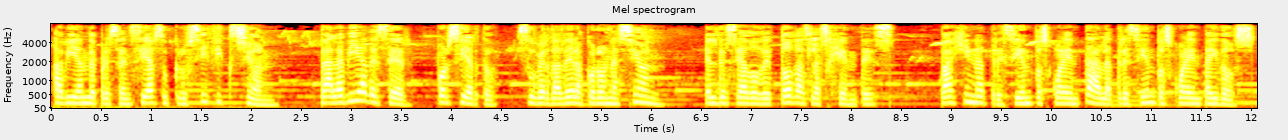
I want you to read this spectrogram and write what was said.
habían de presenciar su crucifixión. Tal había de ser, por cierto, su verdadera coronación, el deseado de todas las gentes. Página 340 a la 342.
